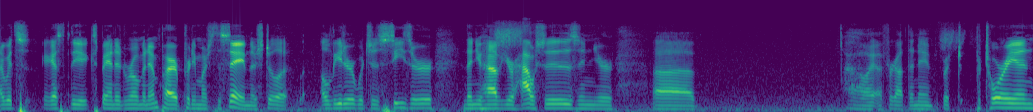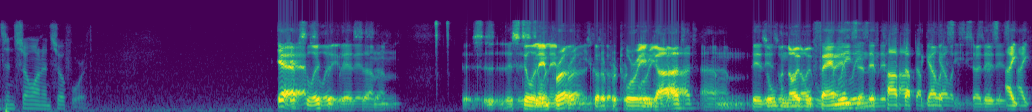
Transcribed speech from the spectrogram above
I would, s- I guess, the expanded Roman Empire pretty much the same. There's still a, a leader, which is Caesar. And then you have your houses and your, uh, oh, I, I forgot the name, Pret- Praetorians and so on and so forth. Yeah, absolutely. There's, um, there's, there's still an emperor. He's got a Praetorian guard. Um, there's all the noble families, and they've carved up the galaxy. So there's eight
